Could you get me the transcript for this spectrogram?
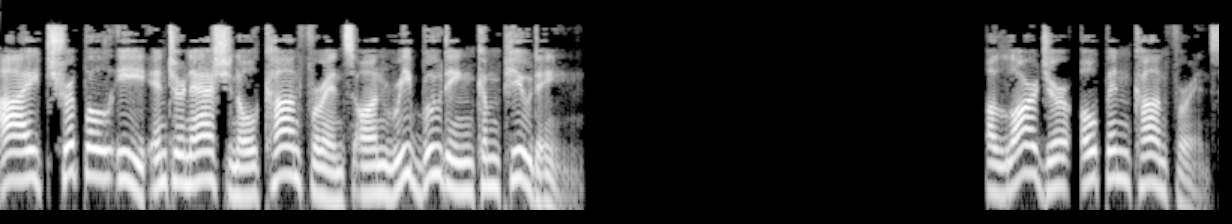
IEEE International Conference on Rebooting Computing. A larger, open conference,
